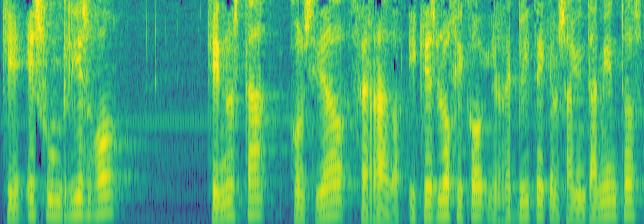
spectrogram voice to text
que es un riesgo que no está considerado cerrado y que es lógico y repite que los ayuntamientos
